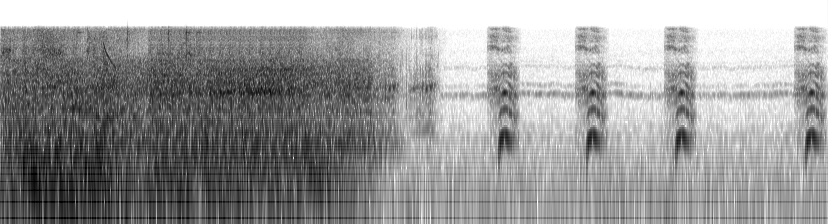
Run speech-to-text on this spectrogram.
哼哼哼哼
